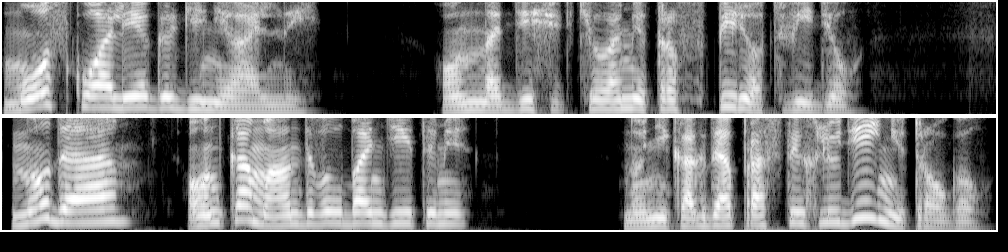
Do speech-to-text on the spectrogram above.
Мозг у Олега гениальный. Он на 10 километров вперед видел. Ну да, он командовал бандитами, но никогда простых людей не трогал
